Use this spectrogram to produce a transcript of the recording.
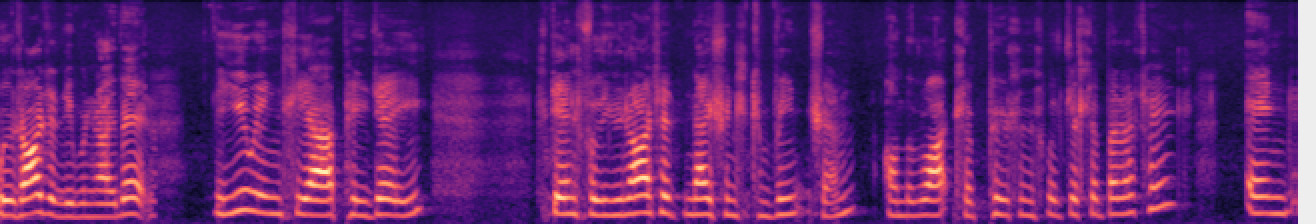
whereas I didn't even know that. The UNCRPD stands for the United Nations Convention on the Rights of Persons with Disabilities, and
